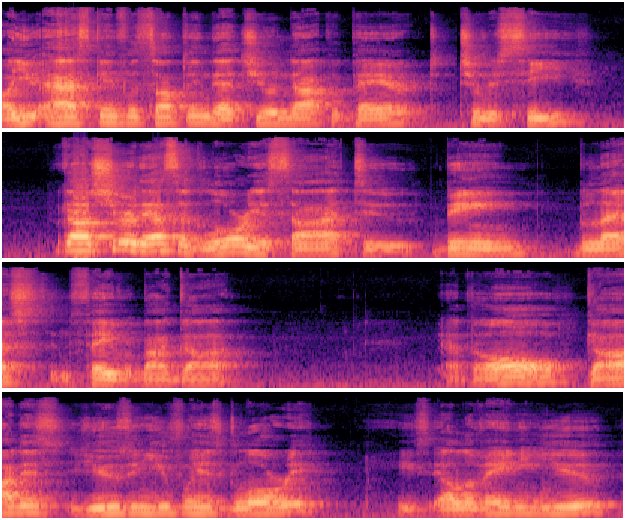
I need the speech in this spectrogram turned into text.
Are you asking for something that you're not prepared to receive? Because sure, that's a glorious side to being blessed and favored by God. After all, God is using you for His glory. He's elevating you,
